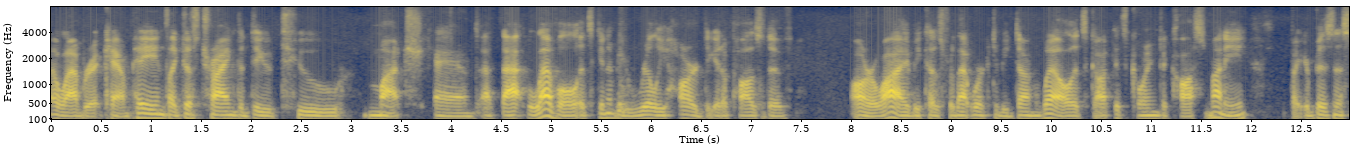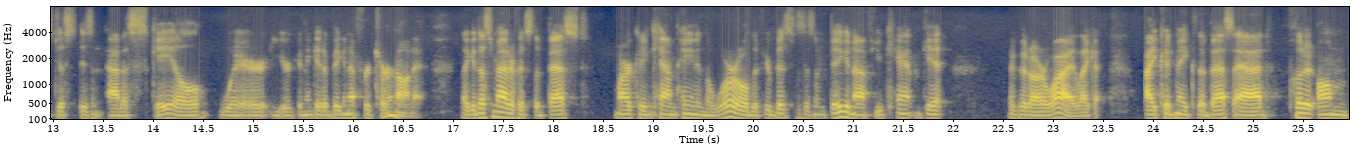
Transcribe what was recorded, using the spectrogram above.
elaborate campaigns, like just trying to do too much. And at that level, it's going to be really hard to get a positive ROI because for that work to be done well, it's got it's going to cost money, but your business just isn't at a scale where you're going to get a big enough return on it. Like it doesn't matter if it's the best marketing campaign in the world, if your business isn't big enough, you can't get a good ROI. Like I could make the best ad, put it on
